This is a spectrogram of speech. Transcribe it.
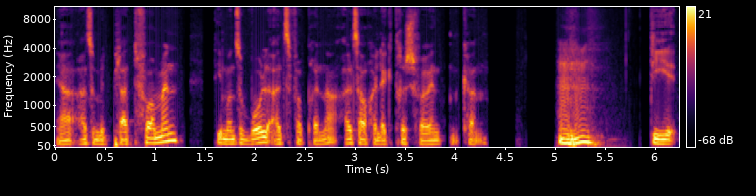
Ja, also mit Plattformen, die man sowohl als Verbrenner als auch elektrisch verwenden kann. Mhm. Die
